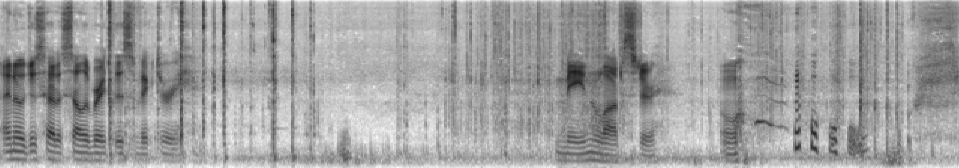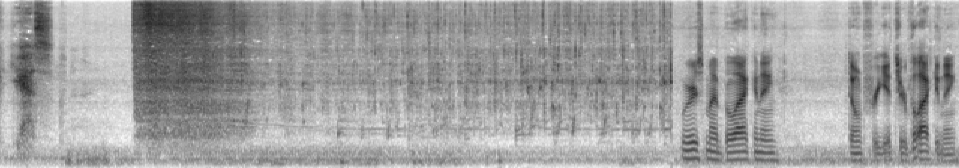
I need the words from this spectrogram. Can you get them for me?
I know just how to celebrate this victory. Maine lobster. Oh. yes. Where's my blackening? Don't forget your blackening.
